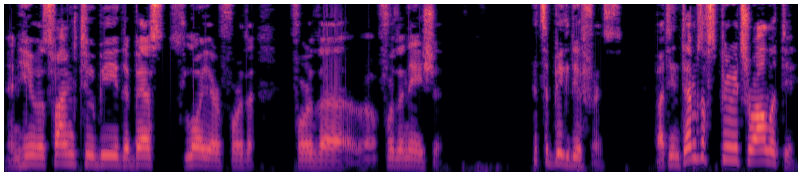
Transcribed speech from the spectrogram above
and he was found to be the best lawyer for the for the for the nation. That's a big difference. But in terms of spirituality,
